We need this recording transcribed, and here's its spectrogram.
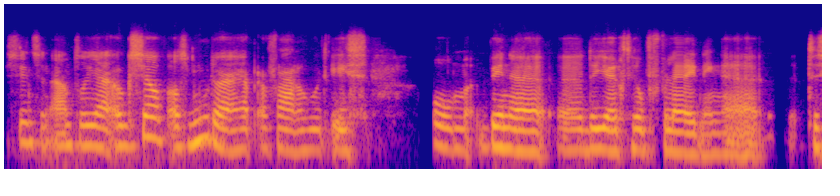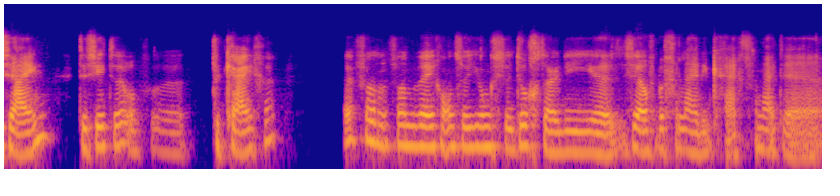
sinds een aantal jaar ook zelf als moeder heb ervaren hoe het is om binnen de jeugdhulpverlening te zijn, te zitten of te krijgen. Van, vanwege onze jongste dochter, die zelf begeleiding krijgt vanuit de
